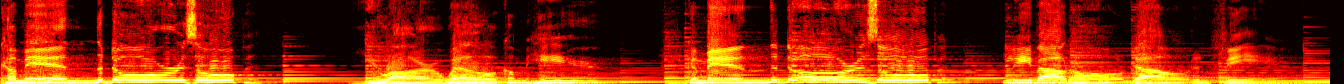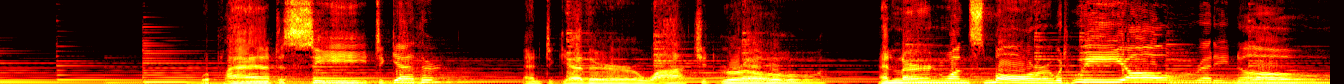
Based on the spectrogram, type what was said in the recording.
Come in, the door is open. You are welcome here. Come in, the door is open. Leave out all doubt and fear. We'll plant a seed together and together watch it grow. and learn once more what we already know.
